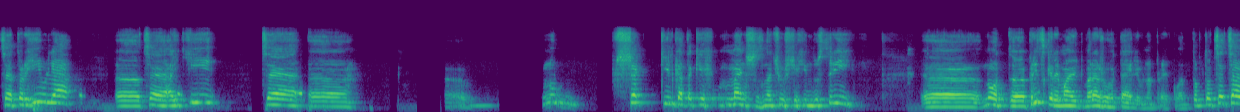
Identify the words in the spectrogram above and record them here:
це торгівля, е, це IT, це е, е, ну, ще кілька таких менш значущих індустрій. Ну, от Пріцкери мають мережу готелів, наприклад. Тобто, це, це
